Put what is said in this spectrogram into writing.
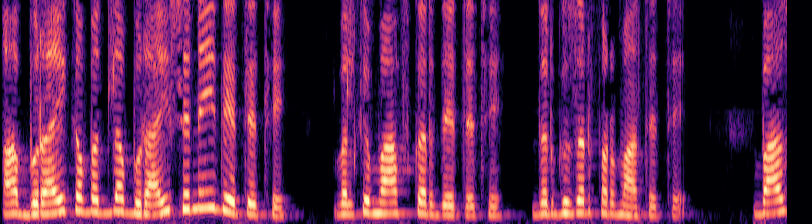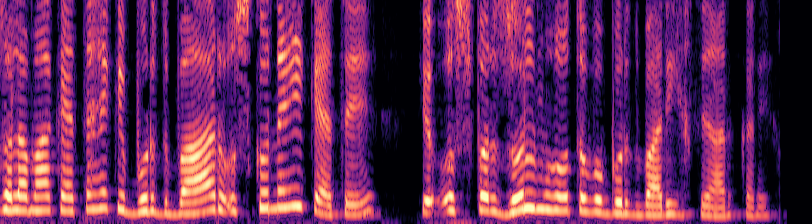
آپ برائی کا بدلا برائی سے نہیں دیتے تھے، بلکہ معاف کر دیتے تھے، درگزر فرماتے تھے۔ بعض علماء کہتے ہیں کہ برد بار اس کو نہیں کہتے کہ اس پر ظلم ہو تو وہ برد باری اختیار کرے۔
